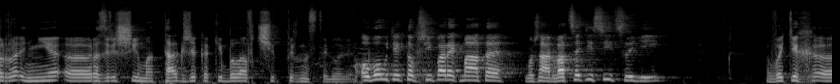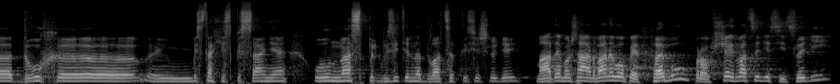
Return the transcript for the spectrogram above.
р- не э, разрешима, так же, как и была в 14 главе. V obou těchto případech máte možná 20 tisíc lidí, В этих э, двух э, местах из Писания у нас приблизительно 20 тысяч людей. máte možná dva nebo pět chlebů pro všech 20 tisíc lidí,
